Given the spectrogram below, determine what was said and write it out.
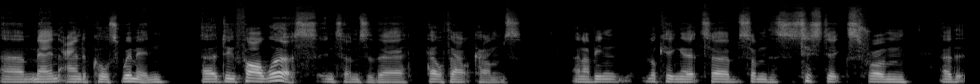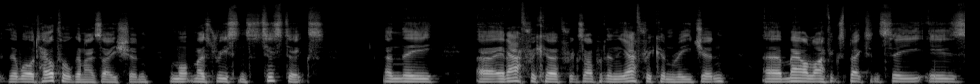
uh, men and of course women uh, do far worse in terms of their health outcomes. And I've been looking at uh, some of the statistics from uh, the, the, World Health Organization, the most recent statistics, and the uh, in Africa, for example, in the African region, male life expectancy is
